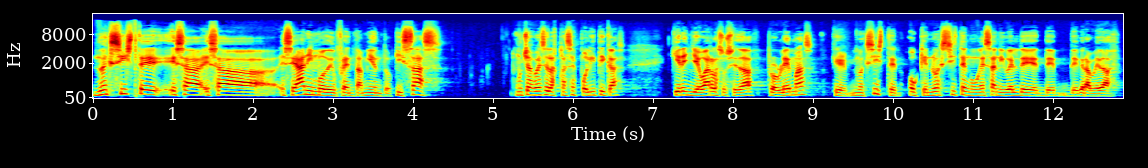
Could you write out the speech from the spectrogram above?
no existe ese ánimo de enfrentamiento. Quizás muchas veces las clases políticas quieren llevar a la sociedad problemas que no existen o que no existen con ese nivel de, gravedad.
